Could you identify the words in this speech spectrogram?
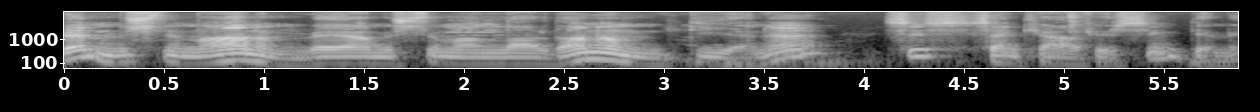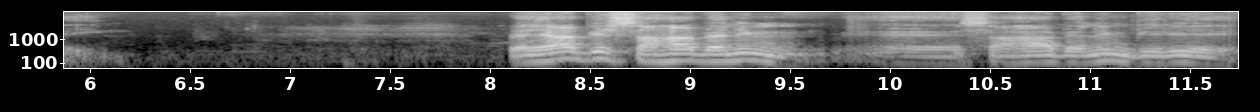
ben Müslümanım veya Müslümanlardanım diyene siz sen kafirsin demeyin. Veya bir sahabenin e, sahabenin biri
